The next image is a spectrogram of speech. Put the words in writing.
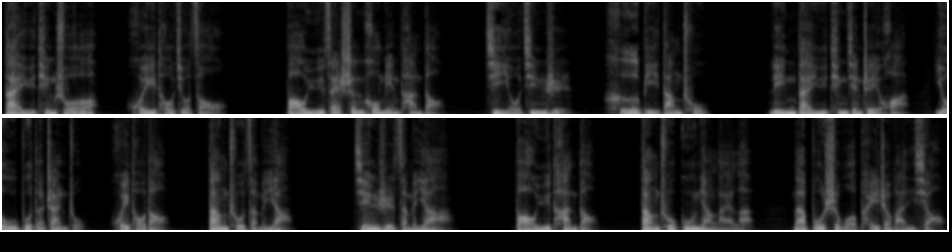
黛玉听说，回头就走。宝玉在身后面叹道：“既有今日，何必当初？”林黛玉听见这话，由不得站住，回头道：“当初怎么样？今日怎么样？”宝玉叹道：“当初姑娘来了，那不是我陪着玩笑。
